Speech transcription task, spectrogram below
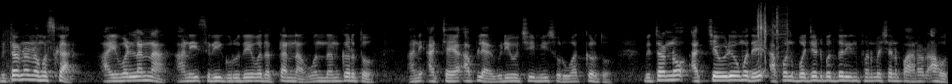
मित्रांनो नमस्कार. आईवडिलांना आणि श्री गुरुदेव दत्तांना वंदन करतो आणि आजच्या या आपल्या व्हिडिओची मी सुरुवात करतो. मित्रांनो आजच्या व्हिडिओमध्ये आपण बजेटबद्दल इन्फॉर्मेशन पाहणार आहोत.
